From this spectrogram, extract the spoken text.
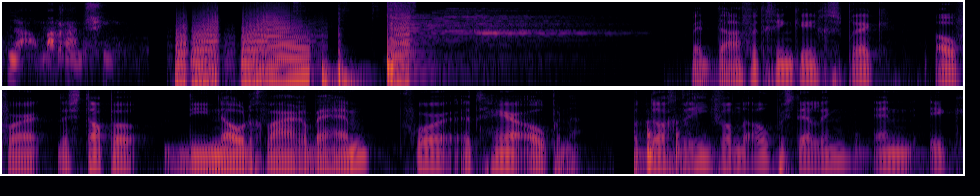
Nou, we gaan het zien. Met David ging ik in gesprek over de stappen die nodig waren bij hem voor het heropenen. Dag drie van de openstelling en ik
